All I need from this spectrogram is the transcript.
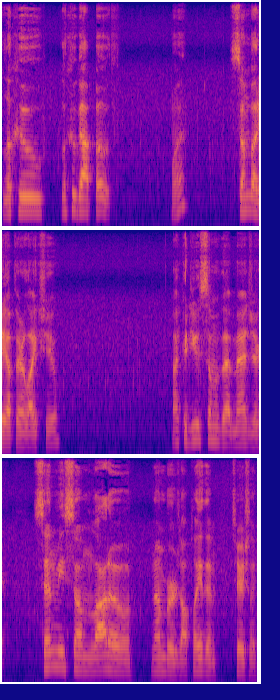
Look who look who got both. What? Somebody up there likes you. I could use some of that magic. Send me some lotto numbers. I'll play them. Seriously.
